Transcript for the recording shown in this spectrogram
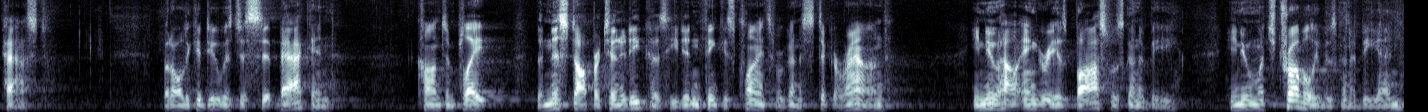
passed. But all he could do was just sit back and contemplate the missed opportunity because he didn't think his clients were going to stick around. He knew how angry his boss was going to be, he knew how much trouble he was going to be in.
